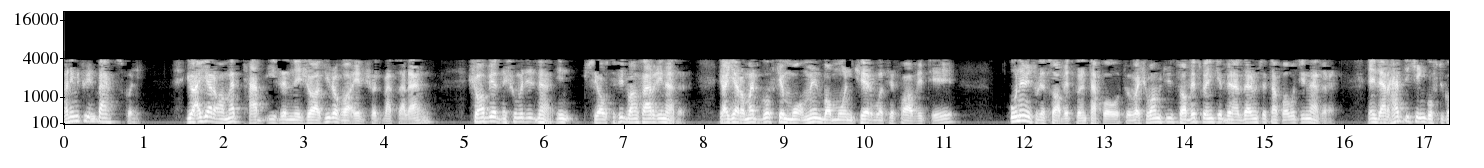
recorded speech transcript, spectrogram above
ولی می‌تونید بحث کنید. یا اگر آمد تبعیض نژادی رو قائل شد مثلا شما بیاد نشون بدید نه این سیاه و سفید با هم فرقی نداره. یا اگر آمد گفت که مؤمن با منکر متفاوته او نمی‌تونه ثابت کنه تفاوت و شما می‌تونید ثابت کنید که به نظر مثل تفاوتی نداره. یعنی در حدی که این گفتگو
